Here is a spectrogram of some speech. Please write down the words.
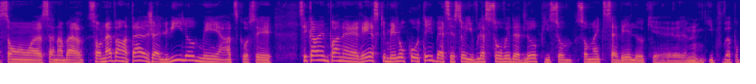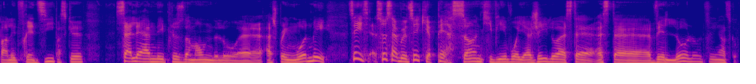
son, son, ava- son avantage à lui, là, mais en tout cas, c'est, quand même prendre un risque. Mais l'autre côté, ben, c'est ça, il voulait se sauver de là, puis sûre- sûrement qu'il savait qu'il ne pouvait pas parler de Freddy parce que ça allait amener plus de monde là, euh, à Springwood. Mais ça, ça veut dire qu'il n'y a personne qui vient voyager là, à cette, à cette, ville-là. là, en tout cas.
